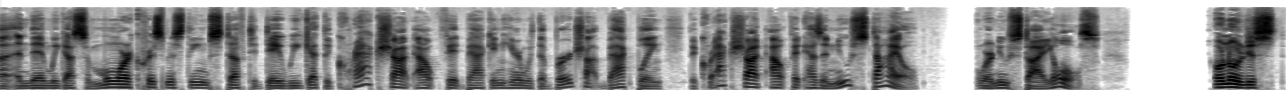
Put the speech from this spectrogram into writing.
Uh, and then we got some more Christmas themed stuff today. We got the Crack Shot outfit back in here with the Birdshot back bling. The Crack Shot outfit has a new style or new styles. Oh no, just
